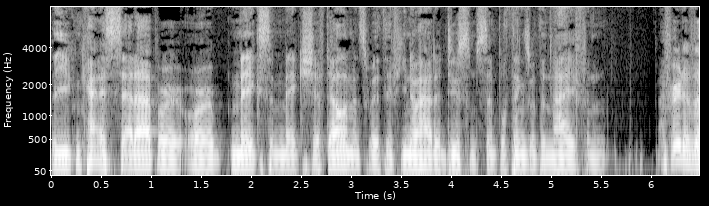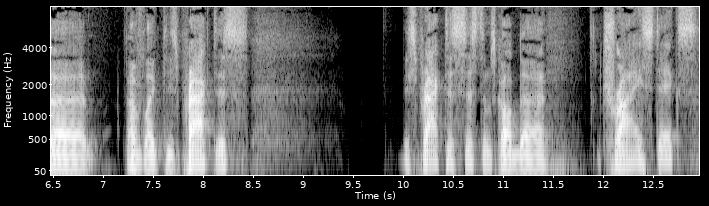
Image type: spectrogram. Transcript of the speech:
that you can kind of set up or or make some makeshift elements with if you know how to do some simple things with a knife. And I've heard of uh of like these practice these practice systems called uh, try sticks.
